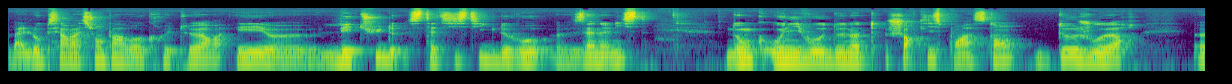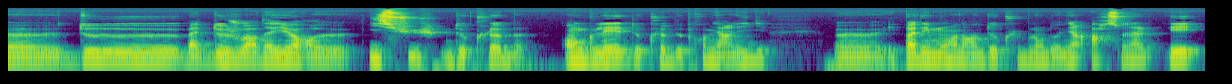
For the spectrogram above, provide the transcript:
bah, l'observation par vos recruteurs et l'étude statistique de vos analystes. Donc au niveau de notre shortlist pour l'instant, deux joueurs, euh, bah, deux, joueurs d'ailleurs euh, issus de clubs anglais, de clubs de première ligue, euh, et pas des moindres, hein, de clubs londoniens, Arsenal et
